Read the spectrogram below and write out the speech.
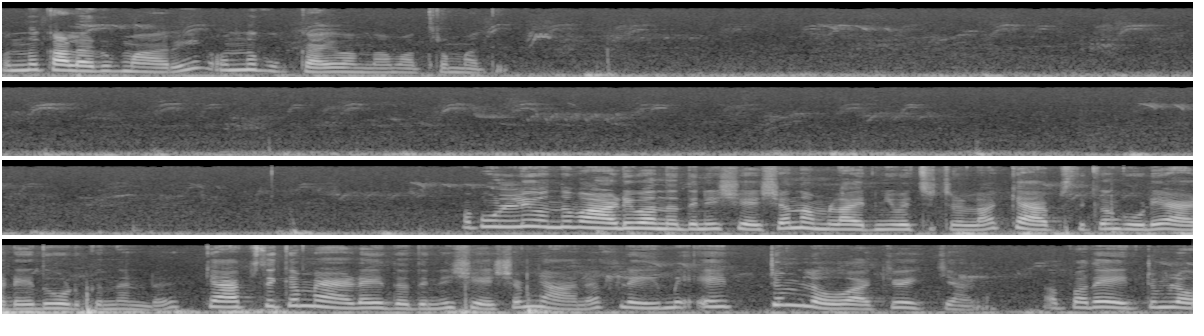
ഒന്ന് കളർ മാറി ഒന്ന് കുക്കായി വന്നാൽ മാത്രം മതി. അപ്പോൾ ഉള്ളി ഒന്ന് വാടി വന്നതിന് ശേഷം നമ്മൾ അരിഞ്ഞു വെച്ചിട്ടുള്ള ക്യാപ്സിക്കം കൂടി ആഡ് ചെയ്ത് കൊടുക്കുന്നുണ്ട്. ക്യാപ്സിക്കം ആഡ് ചെയ്തതിന് ശേഷം ഞാൻ ഫ്ലെയിം ഏറ്റവും ലോ ആക്കി വെക്കുകയാണ്. അപ്പോൾ അത് ഏറ്റവും ലോ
